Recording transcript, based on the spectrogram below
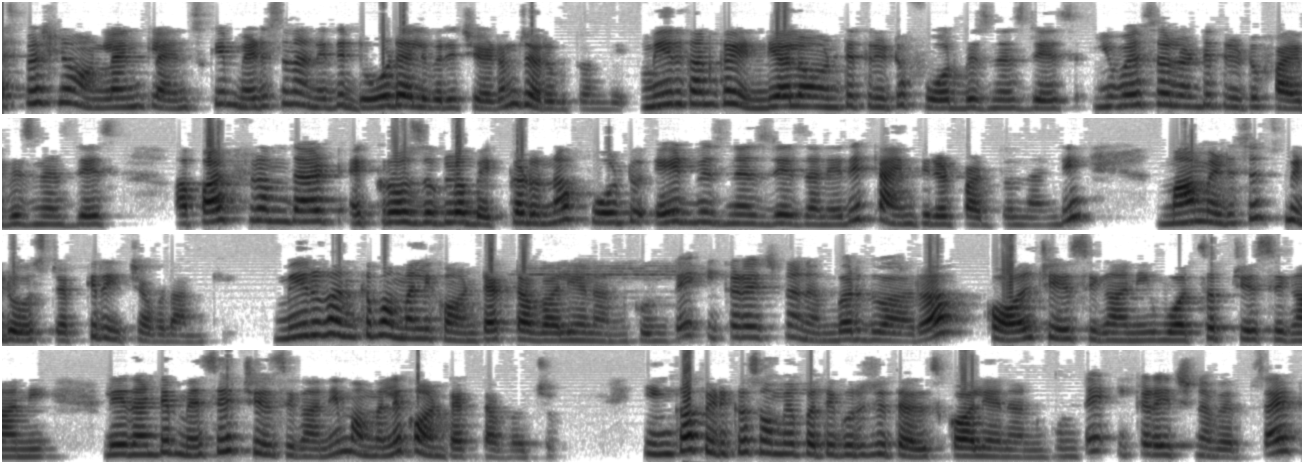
ఎస్పెషల్లీ ఆన్లైన్ క్లయింట్స్కి మెడిసిన్ అనేది డోర్ డెలివరీ చేయడం జరుగుతుంది. మీరు కనుక ఇండియాలో ఉంటే three to four business days యూఎస్ఏలో ఉంటే three to five business days apart from that across the globe ఎక్కడున్నా four to eight business days అనేది టైం పీరియడ్ పడుతుందండి. మా మెడిసిన్స్ మీ డోర్ స్టెప్కి రీచ్ అవ్వడానికి. మీరు కనుక మమ్మల్ని కాంటాక్ట్ అవ్వాలి అని అనుకుంటే ఇక్కడ ఇచ్చిన నెంబర్ ద్వారా కాల్ చేసి కానీ వాట్సాప్ చేసి కానీ లేదంటే మెసేజ్ చేసి కానీ మమ్మల్ని కాంటాక్ట్ అవ్వచ్చు. ఇంకా పిడికస్ హోమియోపతి గురించి తెలుసుకోవాలి అని అనుకుంటే ఇక్కడ ఇచ్చిన website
